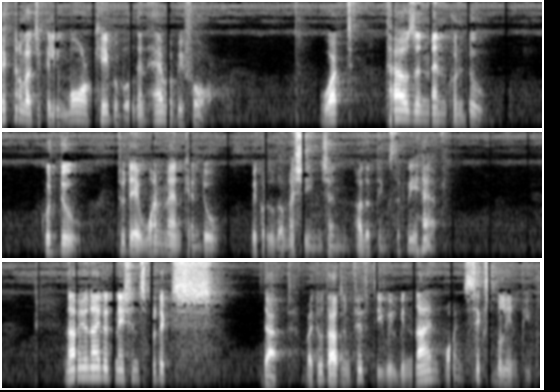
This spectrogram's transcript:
technologically more capable than ever before. What thousand men could do, could do, today one man can do because of the machines and other things that we have. Now United Nations predicts that by 2050 we'll be 9.6 billion people.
